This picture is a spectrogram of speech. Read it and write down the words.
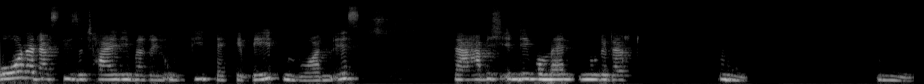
ohne dass diese Teilnehmerin um Feedback gebeten worden ist. Da habe ich in dem Moment nur gedacht, Uh. Uh.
